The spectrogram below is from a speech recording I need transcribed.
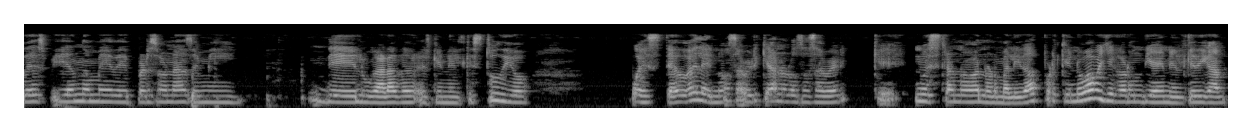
despidiéndome de personas de mi del lugar en el que estudio, pues te duele, ¿no? Saber que ya no los vas a ver que nuestra nueva normalidad, porque no va a llegar un día en el que digan,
